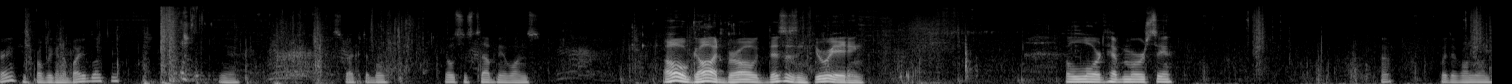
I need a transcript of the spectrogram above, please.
Okay, he's probably gonna body block me. Yeah. Respectable. He also stabbed me once. Oh god, bro, this is infuriating. Oh lord, have mercy. Put the wrong one.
